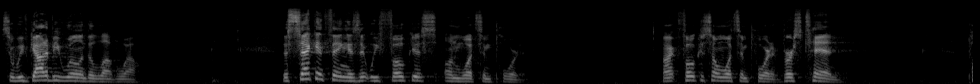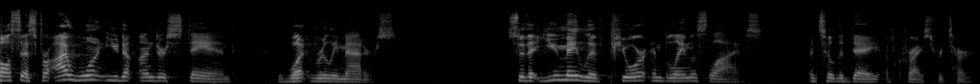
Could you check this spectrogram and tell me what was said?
So we've got to be willing to love well. The second thing is that we focus on what's important. All right, focus on what's important. Verse 10. Paul says, For I want you to understand what really matters, so that you may live pure and blameless lives until the day of Christ's return.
